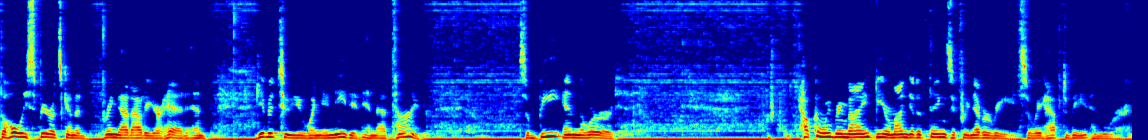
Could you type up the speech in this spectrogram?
the Holy Spirit's going to bring that out of your head and give it to you when you need it in that time. So be in the Word. How can we remind, be reminded of things if we never read? So we have to be in the Word.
